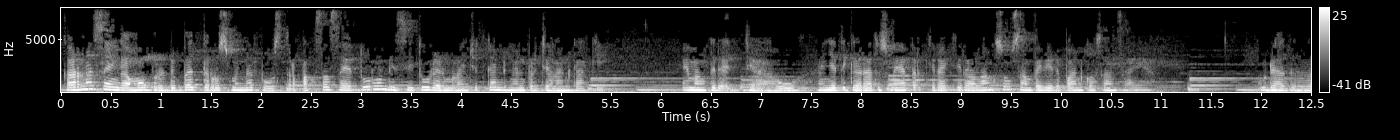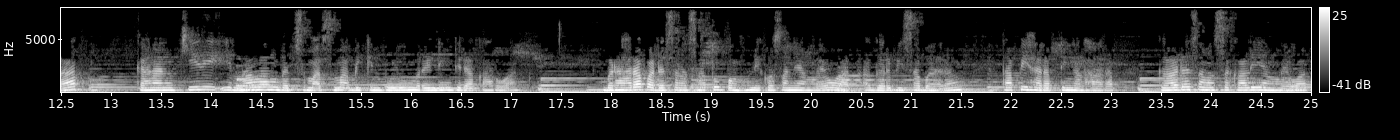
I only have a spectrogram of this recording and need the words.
Karena saya nggak mau berdebat terus menerus, terpaksa saya turun di situ dan melanjutkan dengan berjalan kaki. Emang tidak jauh, hanya 300 meter kira-kira langsung sampai di depan kosan saya. Udah gelap, kanan kiri ilalang dan semak-semak bikin bulu merinding tidak karuan. Berharap ada salah satu penghuni kosan yang lewat agar bisa bareng, tapi harap tinggal harap. Gak ada sama sekali yang lewat.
